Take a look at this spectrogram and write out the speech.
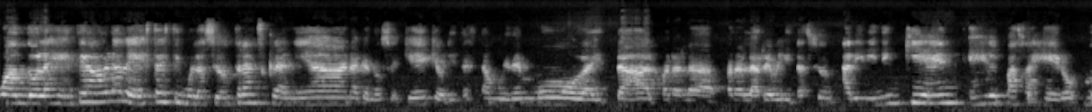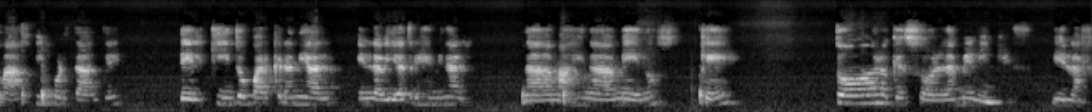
Cuando la gente habla de esta estimulación transcraniana, que no sé qué, que ahorita está muy de moda y tal, para la, para la rehabilitación, adivinen quién es el pasajero más importante del quinto par craneal en la vía trigeminal nada más y nada menos que todo lo que son las meninges y, las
